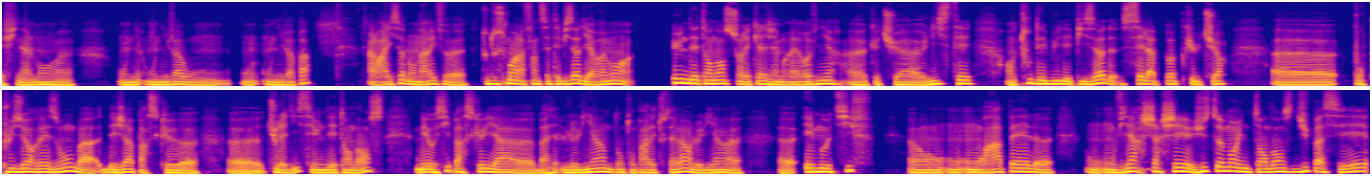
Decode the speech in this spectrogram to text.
et, finalement euh, on, on, y va ou on n'y va pas? Alors Alison, on arrive tout doucement à la fin de cet épisode. Il y a vraiment une des tendances sur lesquelles j'aimerais revenir, euh, que tu as listé en tout début d'épisode, c'est la pop culture. Euh, pour plusieurs raisons. Bah, déjà parce que, euh, tu l'as dit, c'est une des tendances, mais aussi parce qu'il y a bah, le lien dont on parlait tout à l'heure, le lien émotif. On, rappelle, on, vient rechercher justement une tendance du passé,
